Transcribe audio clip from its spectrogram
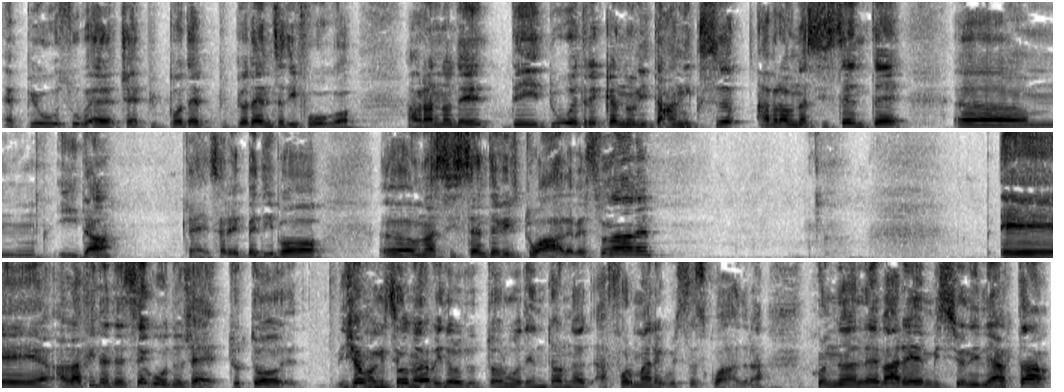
e più, super, cioè più, poten- più potenza di fuoco. Avranno dei, dei due o tre cannoni Tanix, avrà un assistente ehm, Ida, cioè sarebbe tipo eh, un assistente virtuale personale e alla fine del secondo, cioè tutto, diciamo che il secondo capitolo tutto ruota intorno a, a formare questa squadra con le varie missioni in lealtà.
